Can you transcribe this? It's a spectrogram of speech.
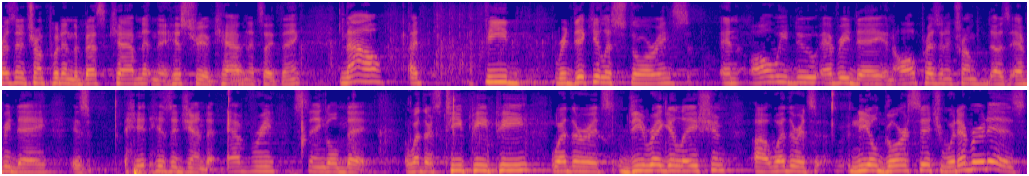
President Trump put in the best cabinet in the history of cabinets, I think. Now, I feed ridiculous stories, and all we do every day, and all President Trump does every day, is hit his agenda every single day. Whether it's TPP, whether it's deregulation, uh, whether it's Neil Gorsuch, whatever it is,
